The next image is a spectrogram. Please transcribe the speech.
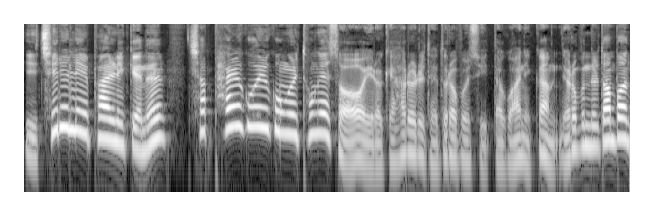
이 7118님께는 샵 8910을 통해서 이렇게 하루를 되돌아볼 수 있다고 하니까 여러분들도 한번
